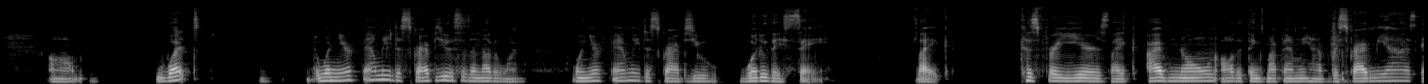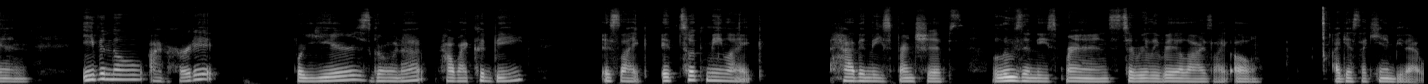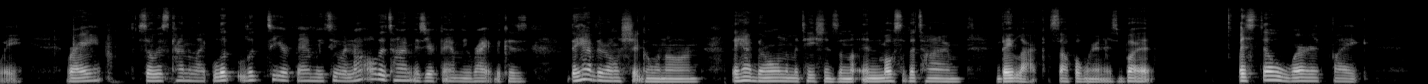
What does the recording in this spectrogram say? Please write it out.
Um what when your family describes you, this is another one. When your family describes you, what do they say? Like, because for years, like, I've known all the things my family have described me as. And even though I've heard it for years growing up, how I could be, it's like, it took me like having these friendships, losing these friends to really realize, like, oh, I guess I can be that way, right? So it's kind of like look look to your family too, and not all the time is your family right because they have their own shit going on. They have their own limitations, and, and most of the time they lack self awareness. But it's still worth like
